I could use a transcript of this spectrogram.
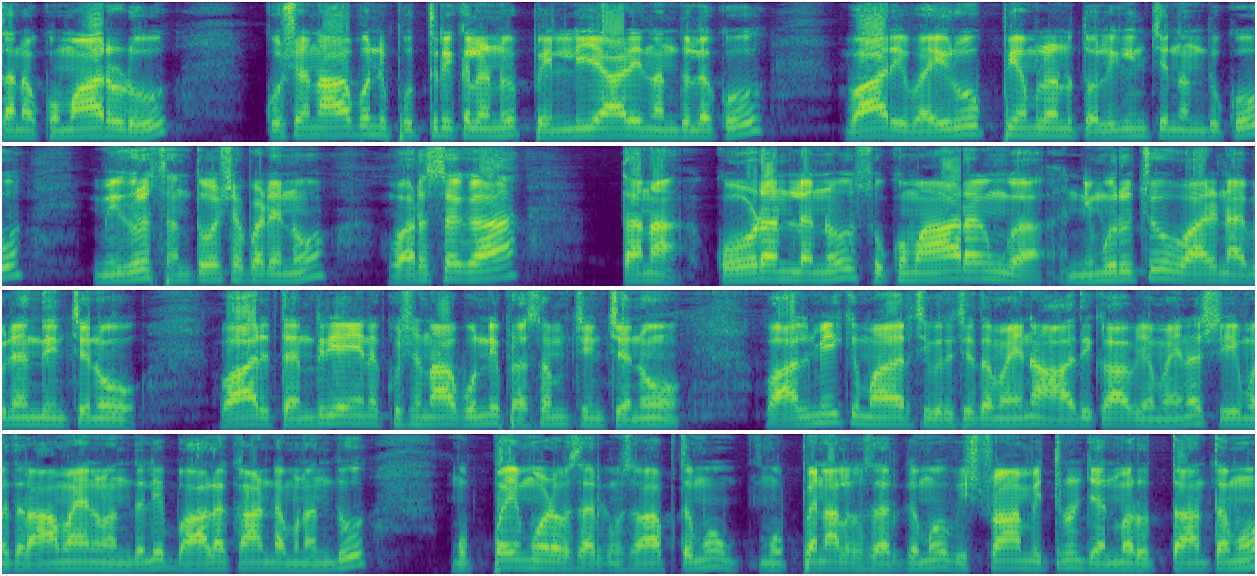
తన కుమారుడు కుశనాభుని పుత్రికలను పెళ్ళియాడినందులకు వారి వైరూప్యములను తొలగించినందుకు మిగులు సంతోషపడెను. వరుసగా తన కోడన్లను సుకుమారంగా నిమురుచు వారిని అభినందించెను. వారి తండ్రి అయిన కుశనాభుణ్ణి ప్రశంసించెను. వాల్మీకి మహర్షి విరచితమైన ఆదికావ్యమైన శ్రీమతి రామాయణం అందలి బాలకాండమునందు ముప్పై మూడవ సర్గం సమాప్తము ముప్పై నాలుగవ సర్గము విశ్వామిత్రుని జన్మ వృత్తాంతము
